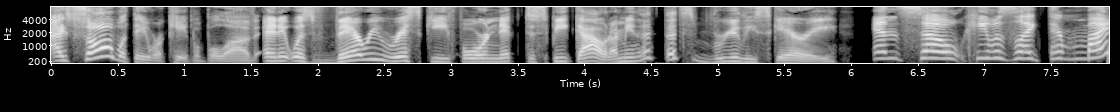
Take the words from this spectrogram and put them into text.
I saw what they were capable of. And it was very risky for Nick to speak out. I mean, that, that's really scary. And so he was like, there might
